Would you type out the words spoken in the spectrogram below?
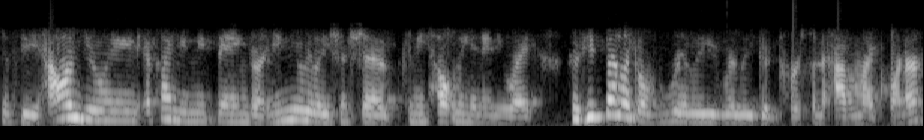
to see how I'm doing, if I need anything, do I need a new relationship, can he help me in any way? So he's been like a really, really good person to have in my corner.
